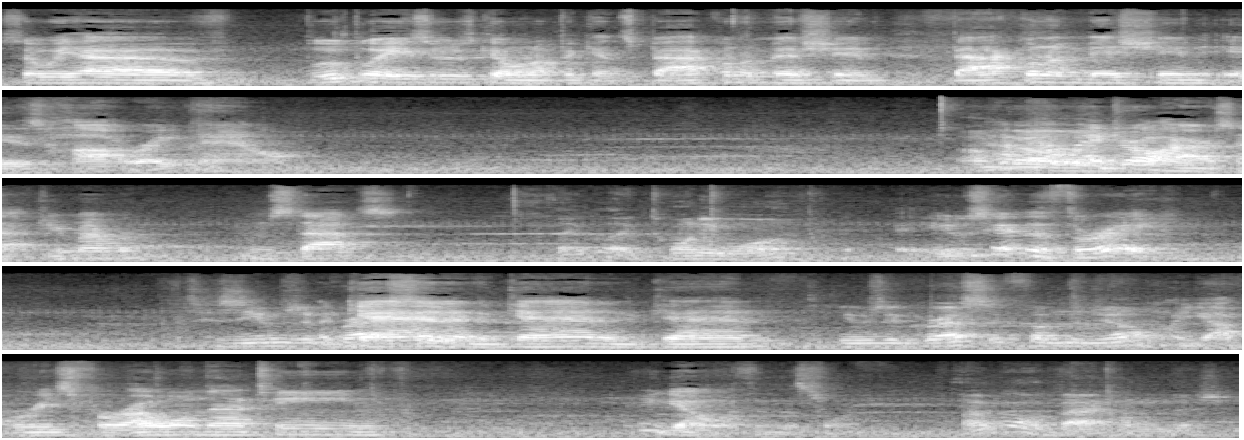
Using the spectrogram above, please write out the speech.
So we have Blue Blazers going up against Back on a Mission. Back on a Mission is hot right now. I'm how, going. how many Drill Harris have? Do you remember them stats? I think like 21. He was hitting the three. Because he was aggressive. again and again and again. He was aggressive from the jump. You got Maurice Farrell on that team. Who you going with in this one? I'm going back on a mission.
